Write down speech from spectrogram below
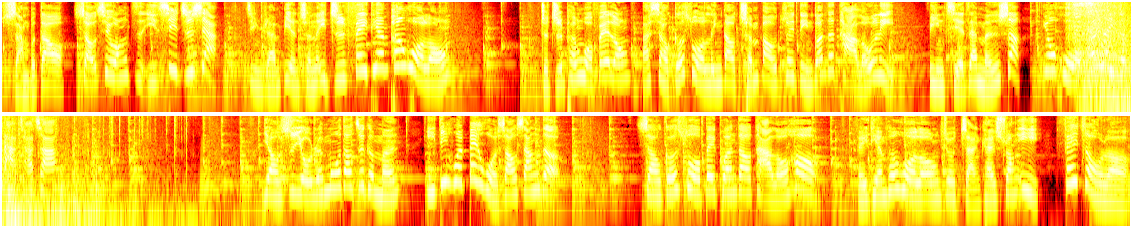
想不到小气王子一气之下，竟然变成了一只飞天喷火龙。这只喷火飞龙把小格索拎到城堡最顶端的塔楼里，并且在门上用火喷了一个大叉叉。要是有人摸到这个门，一定会被火烧伤的。小格索被关到塔楼后，飞天喷火龙就展开双翼飞走了。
